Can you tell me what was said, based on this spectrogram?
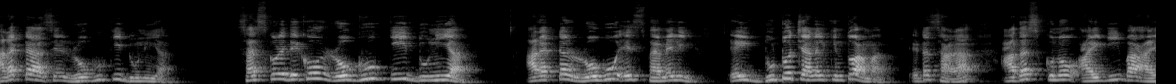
আর একটা আছে রঘু কি দুনিয়া। সার্চ করে দেখো, রঘু কি দুনিয়া, আর একটা রঘু এস ফ্যামিলি এই দুটো চ্যানেল কিন্তু আমার। এটা ছাড়া আদার্স কোনো আইডি বা আই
